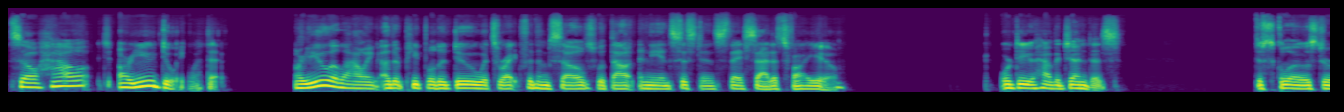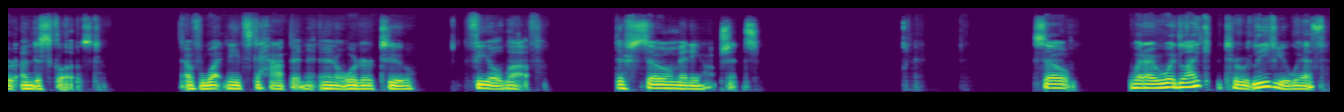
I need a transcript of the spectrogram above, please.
So, how are you doing with it? Are you allowing other people to do what's right for themselves without any insistence they satisfy you? Or do you have agendas? Disclosed or undisclosed of what needs to happen in order to feel love. There's so many options. So, what I would like to leave you with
